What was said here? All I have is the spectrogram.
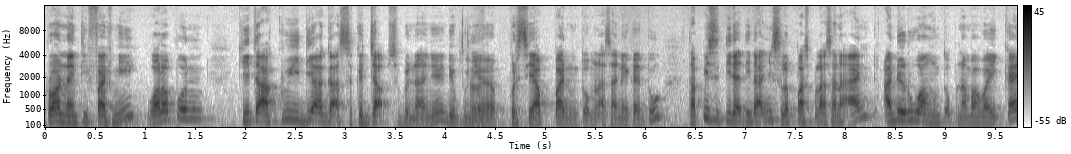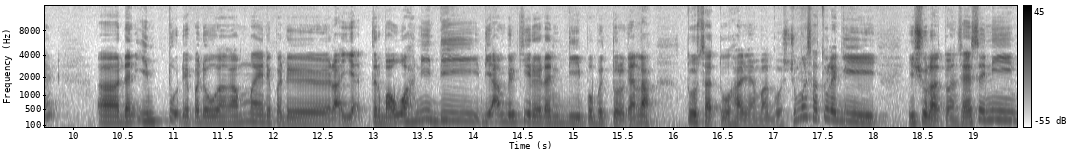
RON 95 ni walaupun kita akui dia agak sekejap sebenarnya dia punya persiapan untuk melaksanakan tu tapi setidak-tidaknya selepas pelaksanaan ada ruang untuk penambahbaikan uh, dan input daripada orang ramai daripada rakyat terbawah ni di diambil kira dan diperbetulkan lah. Tu satu hal yang bagus. Cuma satu lagi isu lah tuan. Saya rasa ni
